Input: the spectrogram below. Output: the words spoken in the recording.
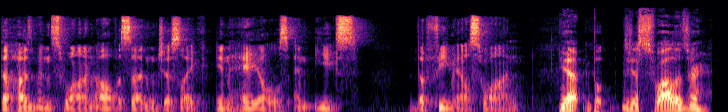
the husband swan all of a sudden just like inhales and eats the female swan. Yep, just swallows her.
